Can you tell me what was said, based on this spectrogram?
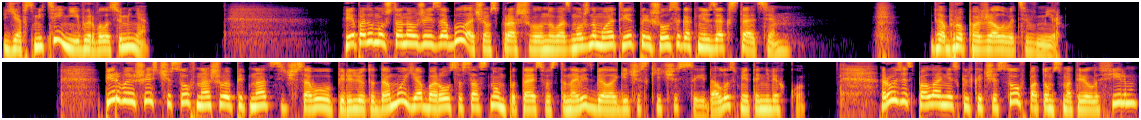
Я в смятении вырвалась у меня. Я подумал, что она уже и забыла, о чем спрашивала, но, возможно, мой ответ пришелся как нельзя кстати. Добро пожаловать в мир. Первые шесть часов нашего 15-часового перелета домой я боролся со сном, пытаясь восстановить биологические часы, и далось мне это нелегко. Рози спала несколько часов, потом смотрела фильм.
